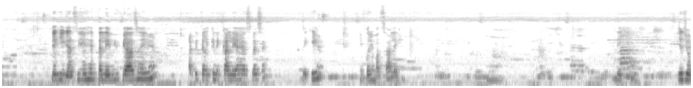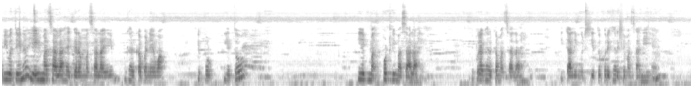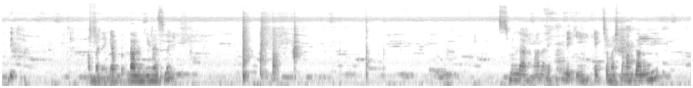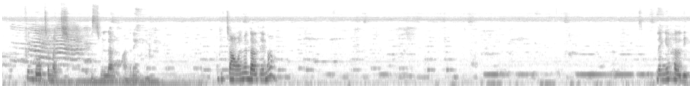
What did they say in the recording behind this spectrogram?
देखिए गैस ये है तले हुई प्याज है ये। अभी तल के निकाल लिया है इसमें से। देखिए, ये पूरे मसाले हैं। देखिए, ये जो भी बताइए ना, यही मसाला है, गरम मसाला, ये घर का बने हुआ। ये ये तो ये पोटली मसाला है। ये पूरा घर का मसाला है। ये काली मिर्च, ये तो पूरे घर के मसाले हैं। देखिए, अब बनेंगे, अब डालूँगी मैं इसमें। देखिए, एक चम्मच नमक डालूँगी, फिर दो चम्मच बिस्मिल्लाह अभी चावल में डालते हैं ना लेंगे हल्दी।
